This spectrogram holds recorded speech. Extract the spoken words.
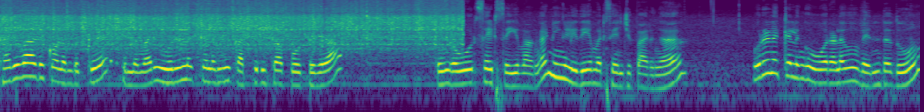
கருவாடு குழம்புக்கு இந்த மாதிரி உருளைக்கிழங்கு கத்திரிக்காய் போட்டு தான் எங்கள் ஊர் சைடு செய்வாங்க. நீங்கள் இதே மாதிரி செஞ்சு பாருங்கள் உருளைக்கிழங்கு ஓரளவு வெந்ததும்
